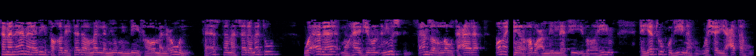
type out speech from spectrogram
فمن آمن به فقد اهتدى ومن لم يؤمن به فهو ملعون. فأسلم سلمة وأبى مهاجر أن يسلم. فأنزل الله تعالى ومن يرغب عن ملة إبراهيم أن يترك دينه وشريعته؟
